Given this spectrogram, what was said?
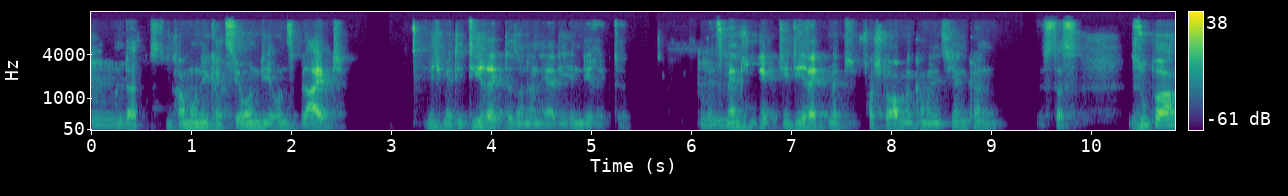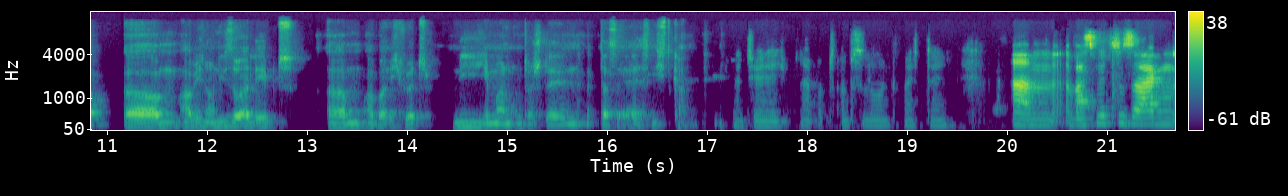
Mhm. Und das ist die Kommunikation, die uns bleibt. Nicht mehr die direkte, sondern eher die indirekte. Mhm. Wenn es Menschen gibt, die direkt mit Verstorbenen kommunizieren können, ist das super. Ähm, Habe ich noch nie so erlebt. Ähm, aber ich würde nie jemandem unterstellen, dass er es nicht kann. Natürlich, ja, absolut richtig. Ähm, was würdest du sagen,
